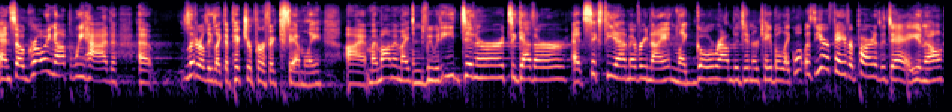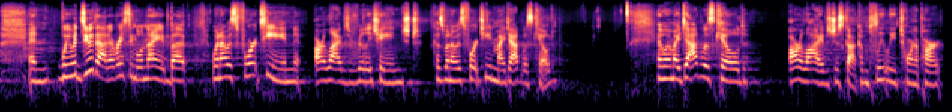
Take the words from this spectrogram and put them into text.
And so growing up, we had uh, literally like the picture perfect family. Uh, my mom and my and we would eat dinner together at 6 p.m. every night and like go around the dinner table like what was your favorite part of the day, you know? And we would do that every single night. But when I was 14, our lives really changed because when I was 14, my dad was killed. And when my dad was killed, our lives just got completely torn apart.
